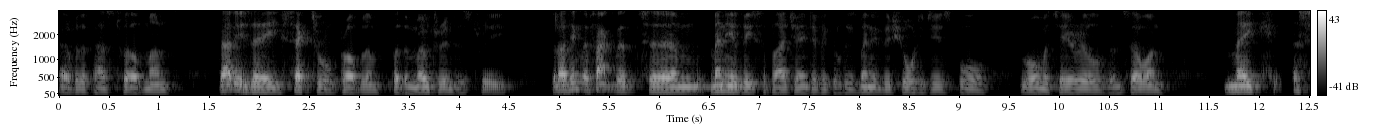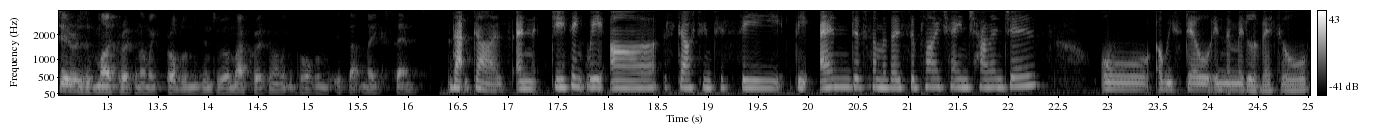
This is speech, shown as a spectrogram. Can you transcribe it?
over the past 12 months. That is a sectoral problem for the motor industry. But I think the fact that um, many of these supply chain difficulties, many of the shortages for raw materials and so on, make a series of microeconomic problems into a macroeconomic problem, if that makes sense. That does. And do you think we are starting to see the end of some of those supply chain challenges? or are we still in the middle of it all?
